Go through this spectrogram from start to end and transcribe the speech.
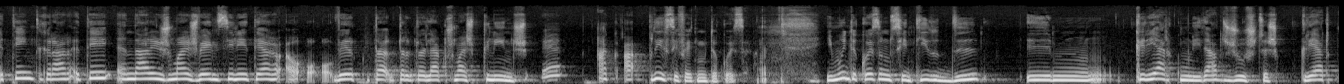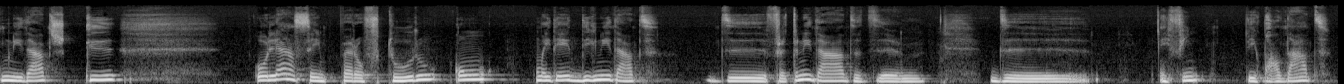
Até integrar, até andarem os mais velhos irem até a, a- a- ver, tra- trabalhar com os mais pequeninos. É, há- há- podia ser feito muita coisa. E muita coisa no sentido de hum, criar comunidades justas, criar comunidades que olhassem para o futuro com uma ideia de dignidade, de fraternidade, de, de enfim, de igualdade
